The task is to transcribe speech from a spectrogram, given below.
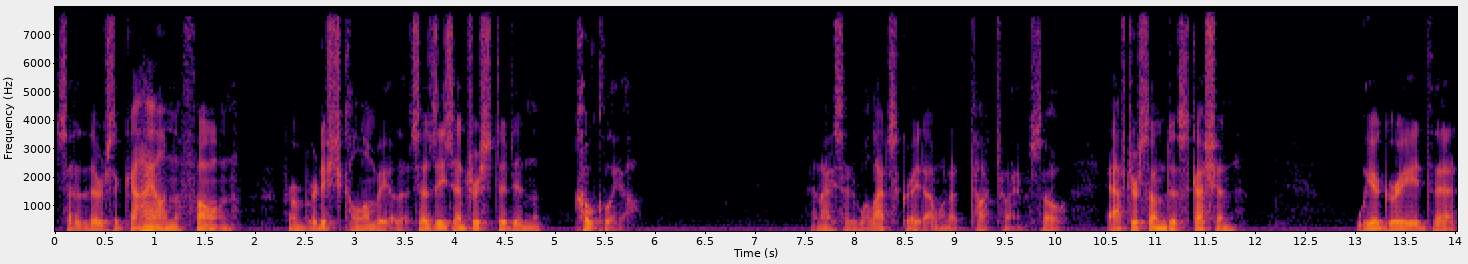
said, There's a guy on the phone from British Columbia that says he's interested in the cochlea. And I said, Well, that's great. I want to talk to him. So, after some discussion, we agreed that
